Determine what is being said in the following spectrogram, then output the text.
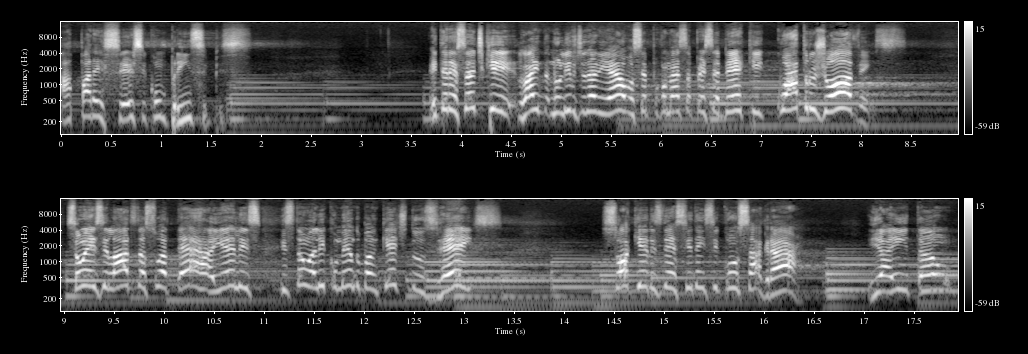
a aparecer-se com príncipes. É interessante que lá no livro de Daniel você começa a perceber que quatro jovens são exilados da sua terra e eles estão ali comendo o banquete dos reis. Só que eles decidem se consagrar. E aí então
